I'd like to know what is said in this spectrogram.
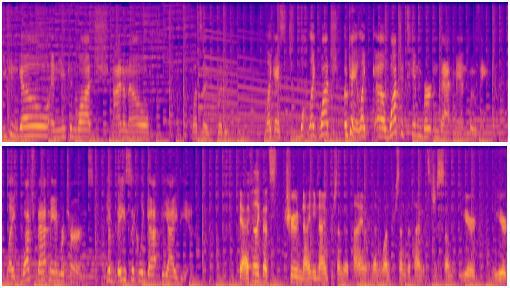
You can go and you can watch, I don't know, what's a good like I like watch okay, like uh, watch a Tim Burton Batman movie. Like watch Batman Returns. You basically got the idea. Yeah, I feel like that's true 99% of the time, and then 1% of the time it's just some weird, weird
